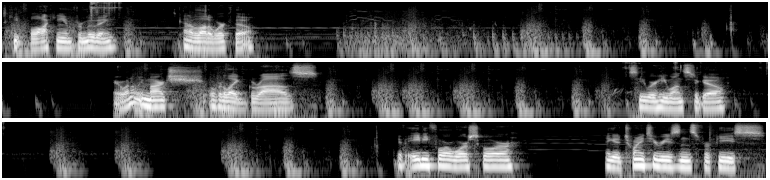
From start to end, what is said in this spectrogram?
just keep blocking him from moving. It's kind of a lot of work, though. Here, why don't we march over to, like, Graz? See where he wants to go. We have 84 war score. Negative 22 reasons for peace.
